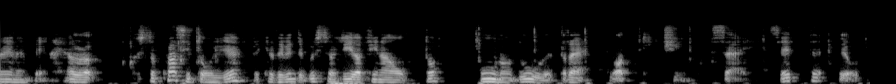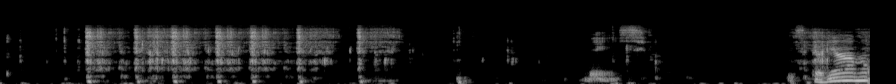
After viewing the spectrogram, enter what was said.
bene bene. Allora questo qua si toglie perché ovviamente questo arriva fino a 8 1 2 3 4 5 6 7 e 8 benissimo. Scaviamo.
